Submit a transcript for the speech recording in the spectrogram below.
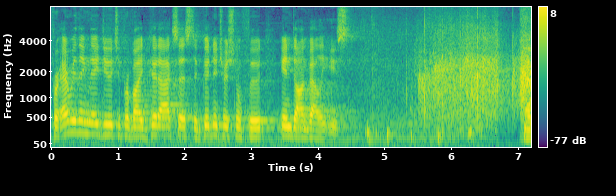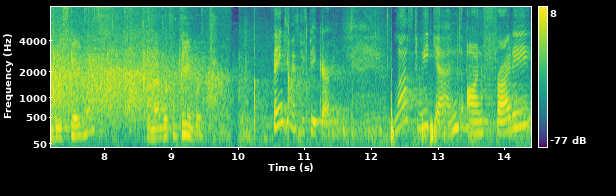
for everything they do to provide good access to good nutritional food in Don Valley East. Member statements. The member for Cambridge. Thank you, Mr. Speaker. Last weekend, on Friday,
